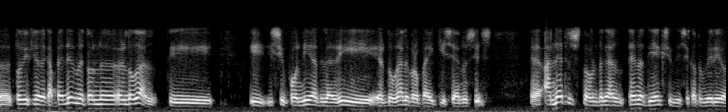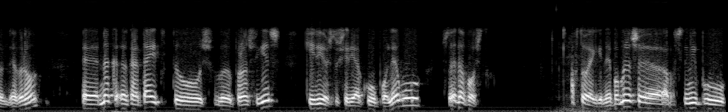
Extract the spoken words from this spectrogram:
ε, το 2015 με τον ε, Ερντογάν. Η, η, η συμφωνία δηλαδή Ερντογάν Ευρωπαϊκής Ένωσης ε, ανέθεσε στον Ερντογάν έναντι 6 δισεκατομμυρίων ευρώ ε, να κα- κρατάει τους ε, πρόσφυγες κυρίως τους Συριακού πολέμου στο έδαφος του. Αυτό έγινε. Επομένως ε, από τη στιγμή που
